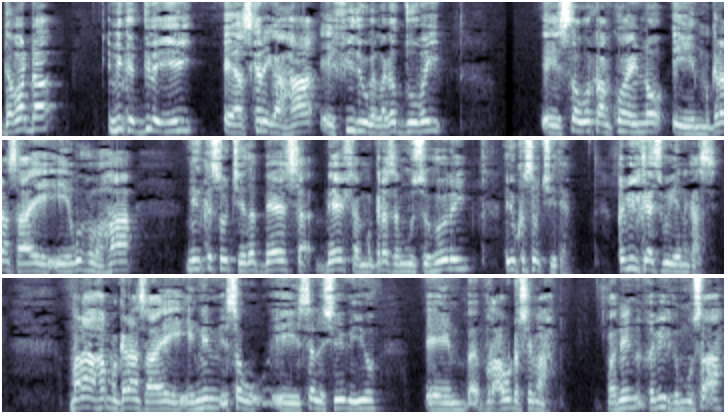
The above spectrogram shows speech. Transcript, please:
gabadha ninka dilayey ee askariga ahaa ee videoga laga duubay sida warkaan ku hayno magaranaysa wuxuu ahaa nin ka soo jeeda beesha beesha magaranaysa muuse hooley ayuu ka soo jeedaa. Qabiilkaas weeye ninkaas. Mana aha magaranaysa nin isagu se la sheegayo burca u dhashay maaha. Waa nin qabiilka muuse ah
